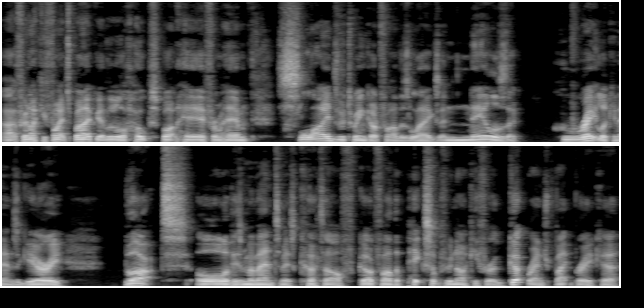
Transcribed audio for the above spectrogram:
Uh, Funaki fights back, we get a little hope spot here from him, slides between Godfather's legs and nails a great looking Enzuigiri. But all of his momentum is cut off. Godfather picks up Funaki for a gut wrench backbreaker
